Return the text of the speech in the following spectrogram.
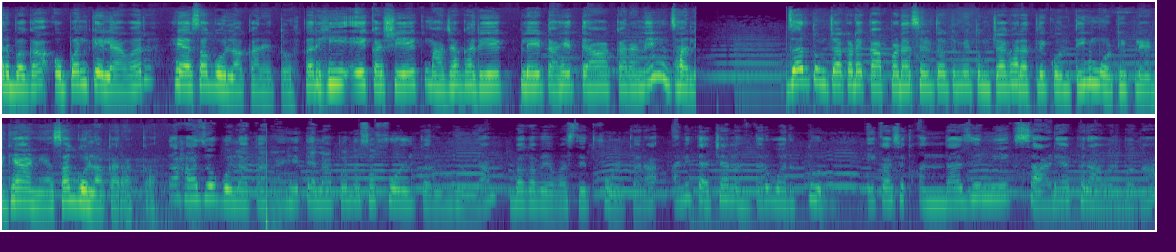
तर बघा ओपन केल्यावर हे असा गोलाकार येतो. तर ही एक अशी एक माझ्या घरी एक प्लेट आहे. त्या आकाराने झाली. जर तुमच्याकडे कापड असेल तर तुम्ही तुमच्या घरातली कोणतीही मोठी प्लेट घ्या आणि असा गोलाकार आका तर हा जो गोलाकार आहे त्याला आपण असं फोल्ड करून घेऊया. बघा व्यवस्थित फोल्ड करा. आणि त्याच्यानंतर वरतून एक असं अंदाजे मी एक साडे अकरावर बघा.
